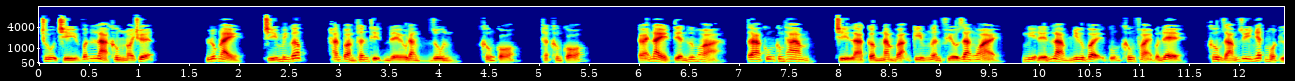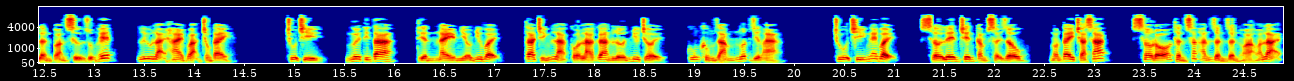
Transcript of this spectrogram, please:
Trụ trì vẫn là không nói chuyện. Lúc này, chí minh gấp hắn toàn thân thịt đều đang run, không có, thật không có. Cái này tiền hương hỏa, ta cũng không tham, chỉ là cầm năm vạn kim ngân phiếu ra ngoài, nghĩ đến làm như vậy cũng không phải vấn đề, không dám duy nhất một lần toàn sử dụng hết, lưu lại hai vạn trong tay. Trụ trì, ngươi tin ta, tiền này nhiều như vậy, ta chính là có lá gan lớn như trời, cũng không dám nuốt riêng à. trụ trì nghe vậy, sờ lên trên cằm sợi dâu, ngón tay trà sát, sau đó thần sắc hắn dần dần hòa hóa lại,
